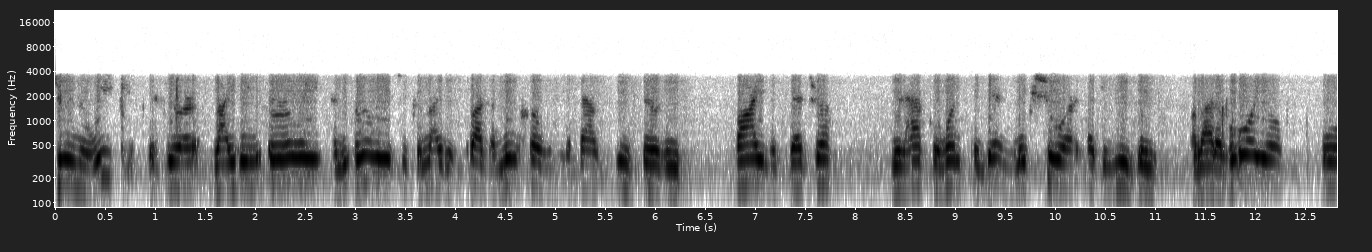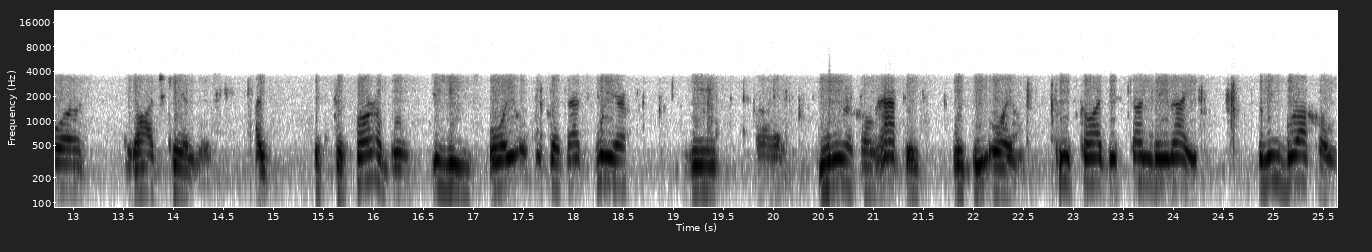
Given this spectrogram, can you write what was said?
during the week, if you're lighting early, and the earliest you can light is Praga Mincha, which is about 3.35, etc., you have to once again make sure that you're using a lot of oil or large candles. I, it's preferable to use oil because that's where the uh, miracle happens with the oil. Please God this Sunday night, three brachos,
